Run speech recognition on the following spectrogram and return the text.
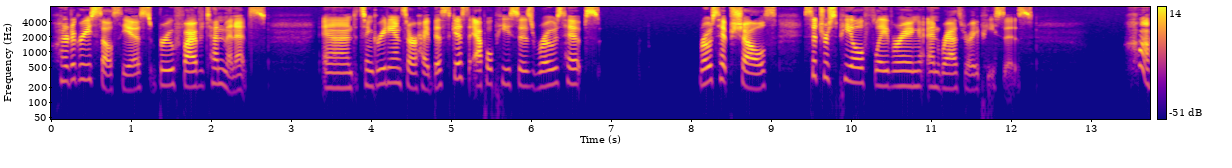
100 degrees Celsius, brew 5 to 10 minutes. And its ingredients are hibiscus, apple pieces, rose hips, rose hip shells, citrus peel flavoring, and raspberry pieces. Huh.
